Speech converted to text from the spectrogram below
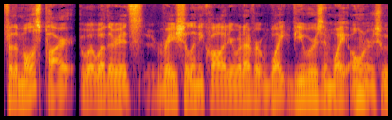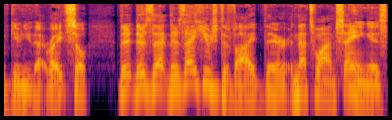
for the most part, whether it's racial inequality or whatever, white viewers and white owners who have given you that, right? So there, there's that there's that huge divide there, and that's why I'm saying is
